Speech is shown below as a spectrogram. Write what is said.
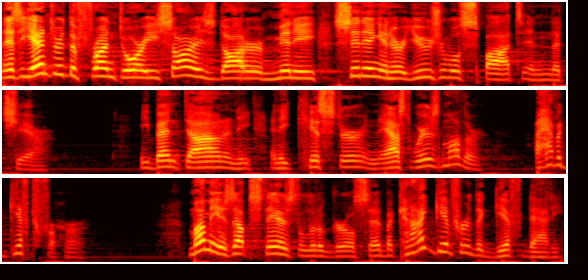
And as he entered the front door, he saw his daughter, Minnie, sitting in her usual spot in the chair. He bent down and he, and he kissed her and asked, Where's mother? I have a gift for her. Mummy is upstairs, the little girl said, but can I give her the gift, Daddy?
